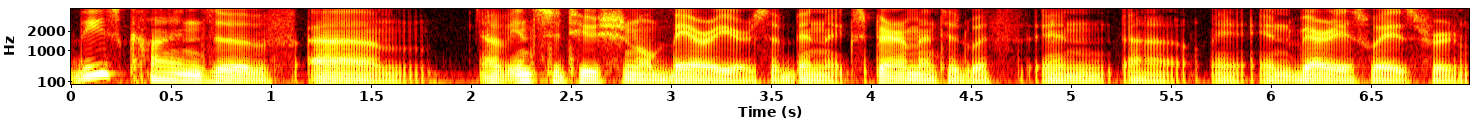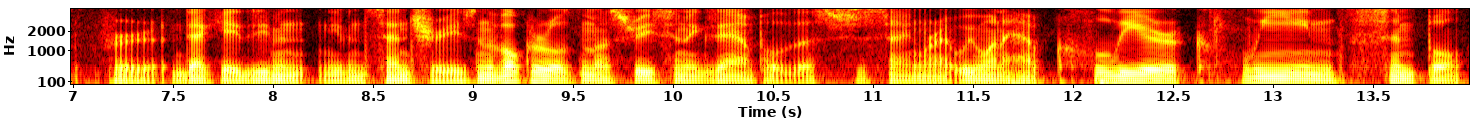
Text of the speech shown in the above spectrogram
These kinds of um, of institutional barriers have been experimented with in uh, in various ways for, for decades, even even centuries. And the Volcker Rule is the most recent example of this. Just saying, right, we want to have clear, clean, simple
